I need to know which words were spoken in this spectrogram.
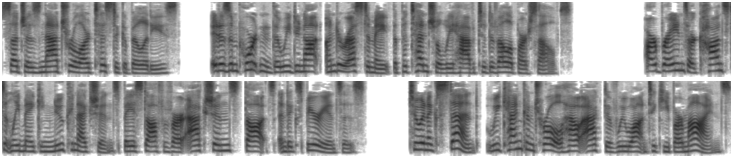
such as natural artistic abilities, it is important that we do not underestimate the potential we have to develop ourselves. Our brains are constantly making new connections based off of our actions, thoughts, and experiences. To an extent, we can control how active we want to keep our minds.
